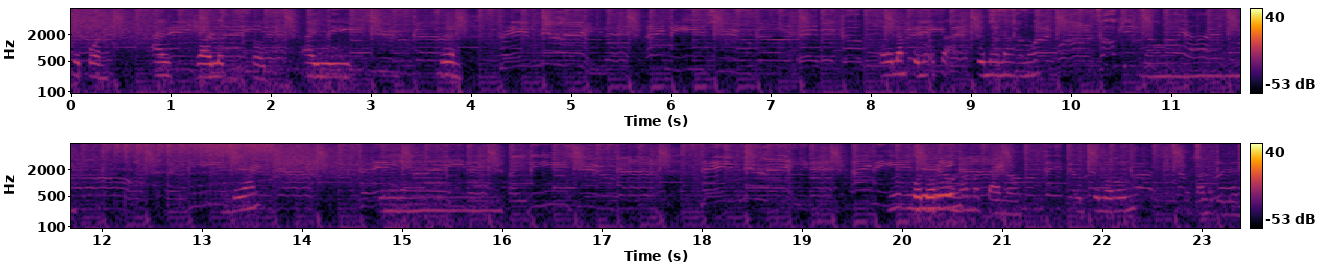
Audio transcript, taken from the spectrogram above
hipon. Ay, garlic salt. Ay, shrimp. Kaya lang puno sa puno ng ano ng ano ba yan? Coloring na magkano? Yung coloring magkano yun?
